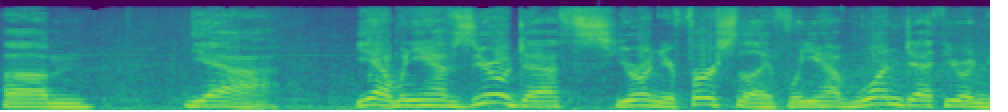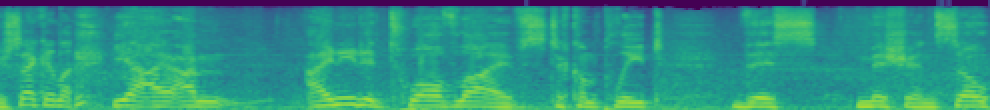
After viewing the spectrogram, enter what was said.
Um, yeah. Yeah, when you have zero deaths, you're on your first life. When you have one death, you're on your second life. Yeah, I, I'm... I needed 12 lives to complete this mission. So,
